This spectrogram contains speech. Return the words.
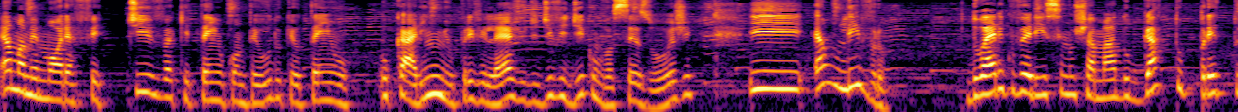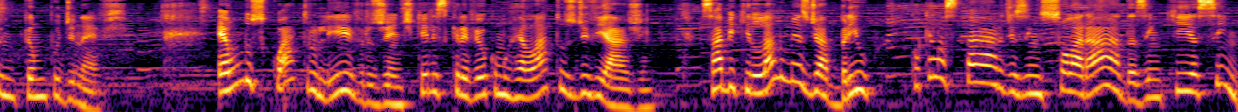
é uma memória afetiva que tem o conteúdo que eu tenho o carinho, o privilégio de dividir com vocês hoje. E é um livro do Érico Veríssimo chamado Gato Preto em Campo de Neve. É um dos quatro livros, gente, que ele escreveu como relatos de viagem. Sabe que lá no mês de abril, com aquelas tardes ensolaradas em que, assim,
